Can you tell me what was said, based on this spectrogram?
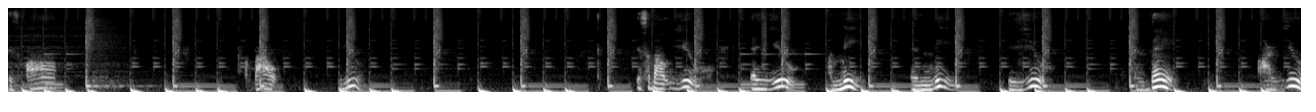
is all about you. It's about you and you are me and me is you and they are you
